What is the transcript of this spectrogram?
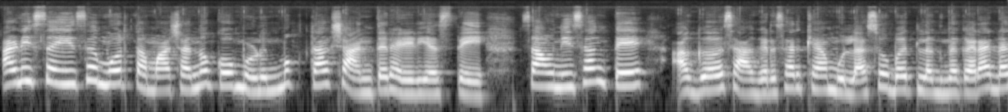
आणि सईसमोर तमाशा नको म्हणून मुक्ता शांत राहिलेली असते. सावनी सांगते अगं सागरसारख्या मुलासोबत लग्न करायला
